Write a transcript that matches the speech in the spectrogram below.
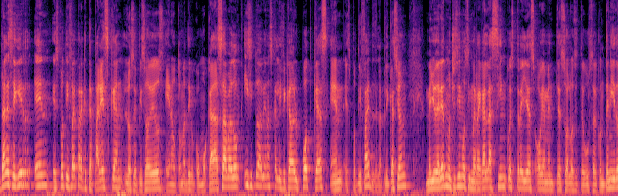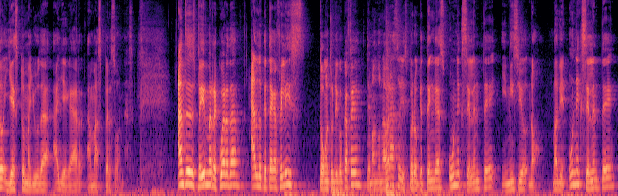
Dale a seguir en Spotify para que te aparezcan los episodios en automático como cada sábado. Y si todavía no has calificado el podcast en Spotify desde la aplicación, me ayudarías muchísimo si me regalas 5 estrellas, obviamente solo si te gusta el contenido y esto me ayuda a llegar a más personas. Antes de despedirme, recuerda, haz lo que te haga feliz, toma tu rico café, te mando un abrazo y espero que tengas un excelente inicio, no, más bien, un excelente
